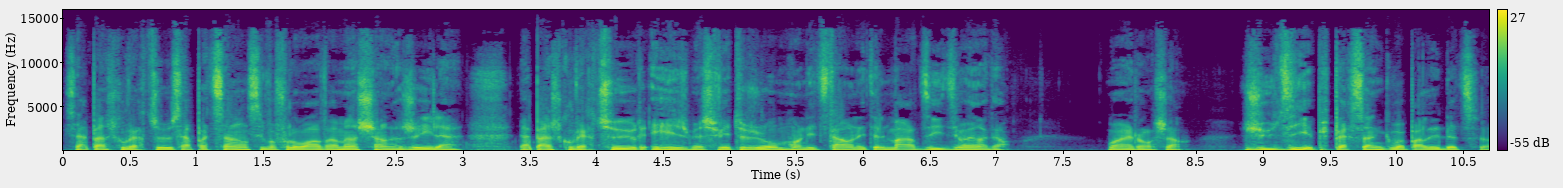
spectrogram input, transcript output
C'est la page couverture, ça n'a pas de sens. Il va falloir vraiment changer la, la page couverture. Et je me souviens toujours, mon éditeur, on était le mardi, il dit, ouais, non, ouais, non, chant. Jeudi, il n'y a plus personne qui va parler de ça.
